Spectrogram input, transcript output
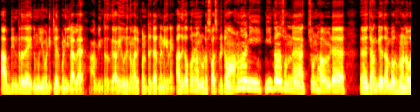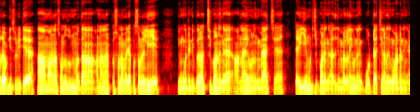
அப்படின்றத இது மூலியமாக டிக்ளேர் பண்ணிக்கலாம்ல? அப்படின்றதுக்காக இவர் இந்த மாதிரி பண்ணிருக்காருன்னு நினைக்கிறேன். அதுக்கப்புறம் நம்மளோட ஹாஸ்பிட்டலும் ஆனால் நீ நீ தானே சொன்ன அக்சோன் ஹாவை விட ஜாங்டியா தான் பவர்ஃபுல்லானவர் அப்படின்னு சொல்லிட்டு. ஆமாம் நான் சொன்னது உண்மை தான் ஆனால் நான் இப்போ சொன்ன மாதிரி அப்போ சொல்லலையே. இவங்க ரெண்டு பேரும் அச்சுப்பானுங்க ஆனால் இவனுக்கு மேட்ச்சை டைலியே முடிச்சுப்பானுங்க. அதுக்கு மேலே இவனுக்கு போட்டு அச்சு கணக்கு மாட்டானுங்க.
